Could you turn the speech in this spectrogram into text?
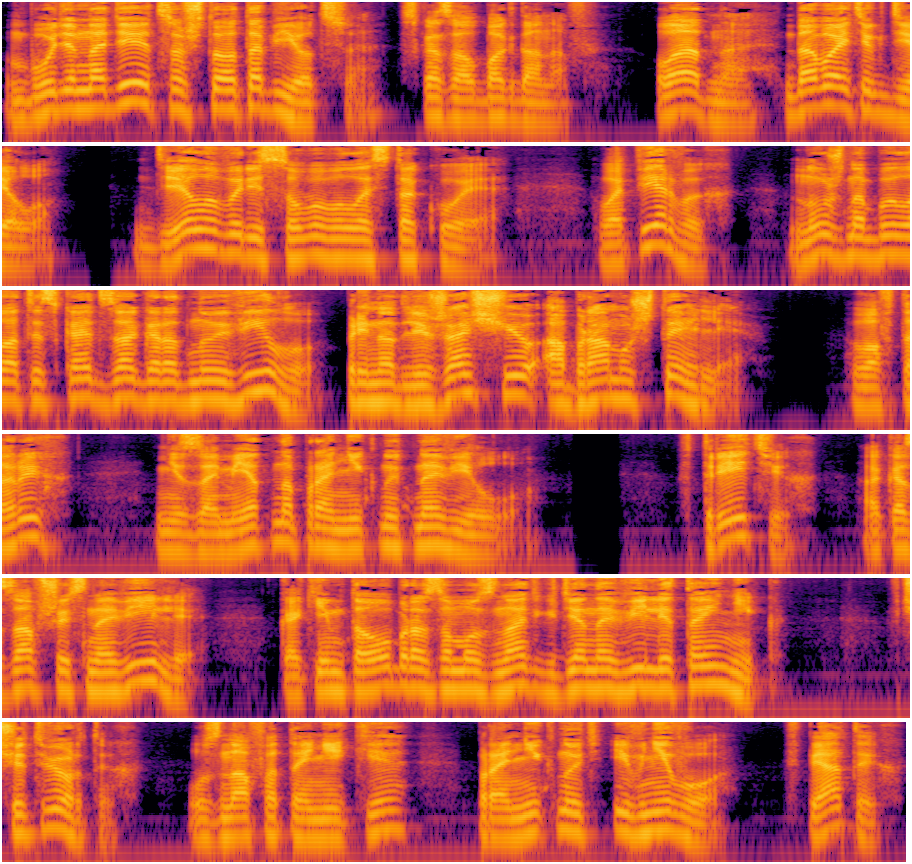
«Будем надеяться, что отобьется», — сказал Богданов. «Ладно, давайте к делу». Дело вырисовывалось такое. Во-первых, нужно было отыскать загородную виллу, принадлежащую Абраму Штелле. Во-вторых, незаметно проникнуть на виллу. В-третьих, оказавшись на вилле, каким-то образом узнать, где на вилле тайник. В-четвертых, узнав о тайнике, проникнуть и в него. В-пятых,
